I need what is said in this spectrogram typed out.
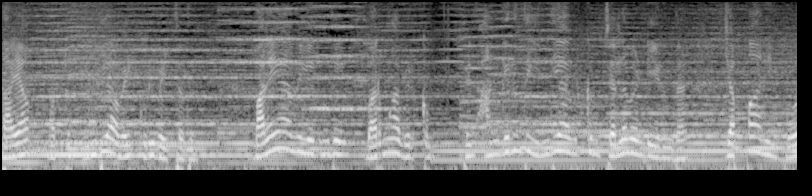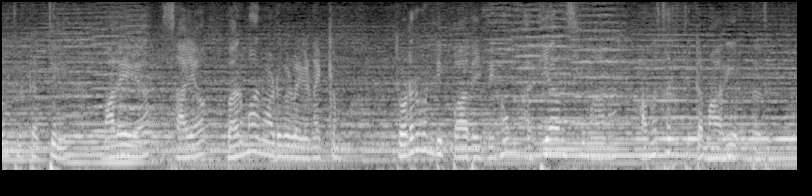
சயாம் மற்றும் இந்தியாவை குறிவைத்தது. மலையாவிலிருந்து பர்மாவிற்கும் பின் அங்கிருந்து இந்தியாவிற்கும் செல்ல வேண்டியிருந்த ஜப்பானின் போர் திட்டத்தில் மலேயா சயாம் பர்மா நாடுகளை இணைக்கும் தொடர்வண்டி பாதை மிகவும் அத்தியாவசியமான அவசர திட்டமாக இருந்தது.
